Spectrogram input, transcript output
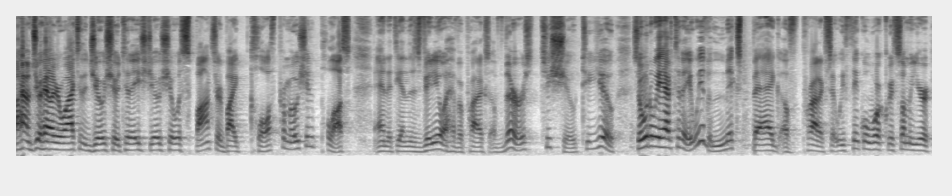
Hi, I'm Joe Haley. You're watching The Joe Show. Today's Joe Show is sponsored by Cloth Promotion Plus, and at the end of this video, I have a products of theirs to show to you. So what do we have today? We have a mixed bag of products that we think will work with some of your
